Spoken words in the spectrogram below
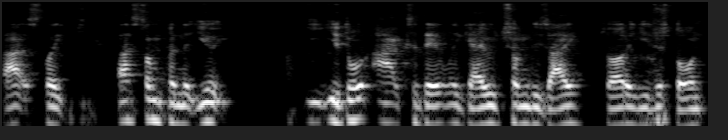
That's like that's something that you you don't accidentally gouge somebody's eye. Sorry, you just don't.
